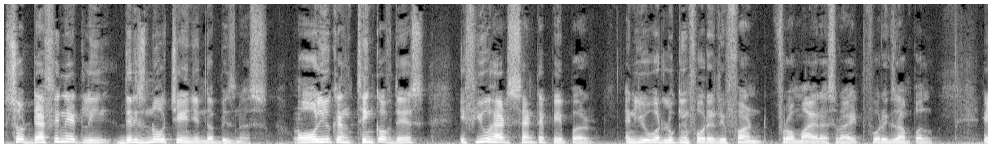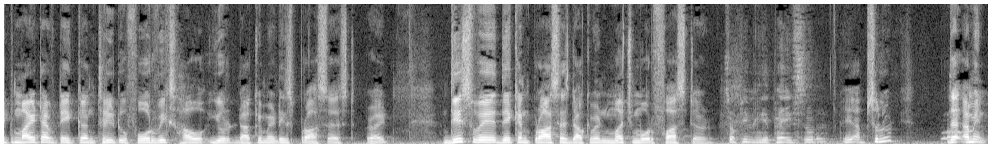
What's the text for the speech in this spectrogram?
so definitely there is no change in the business. All you can think of this if you had sent a paper and you were looking for a refund from IRS, right? For example, it might have taken three to four weeks how your document is processed, right? This way, they can process document much more faster. So people can get paid sooner. Yeah, absolutely. The, I mean,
